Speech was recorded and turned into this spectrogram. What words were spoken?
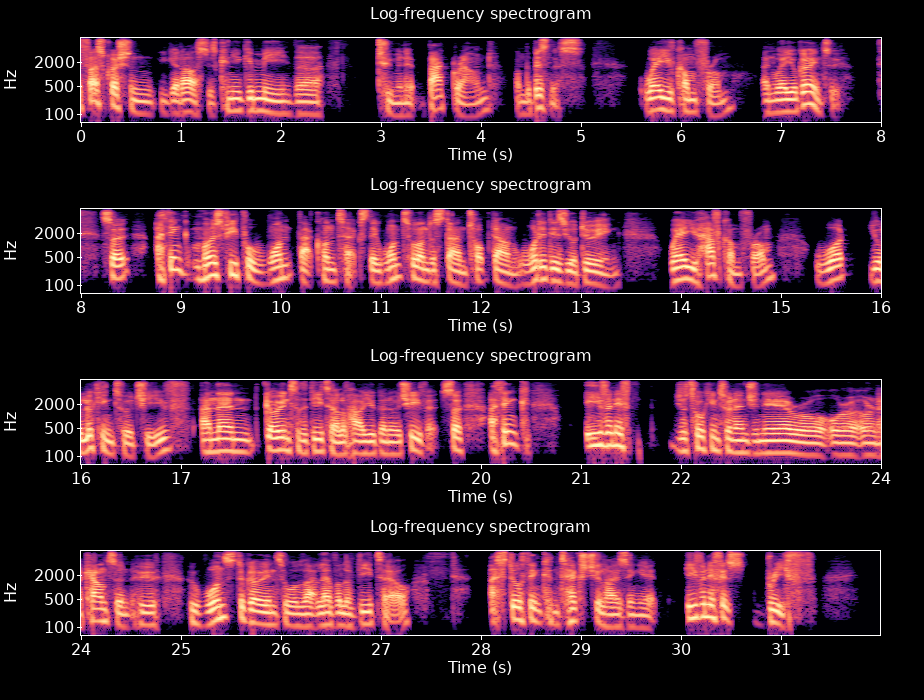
The first question you get asked is, can you give me the two minute background on the business, where you've come from and where you're going to? So I think most people want that context. They want to understand top down what it is you're doing, where you have come from, what you're looking to achieve, and then go into the detail of how you're going to achieve it. So I think even if you're talking to an engineer or, or, or, an accountant who who wants to go into all that level of detail, I still think contextualizing it, even if it's brief,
